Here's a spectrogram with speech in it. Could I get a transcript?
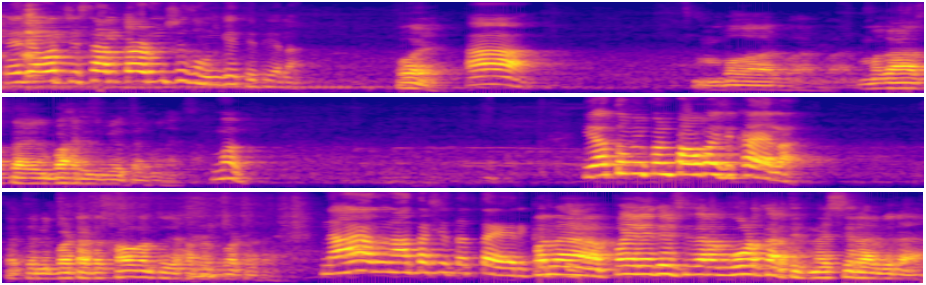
त्याच्यावरची साल काढून शिजवून घेते त्याला. होय? हा. बर बर बर. मग आज काय भारीच बेत आहे म्हणायचं. मग? या तुम्ही पण पावभाजी खायला. का त्याने बटाटा खावा का तुझ्या हातात बटाटा? नाही अजून आता शेतात तयारी पण अं, पहिल्या दिवशी जरा गोड करतात ना शिरा बिरा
